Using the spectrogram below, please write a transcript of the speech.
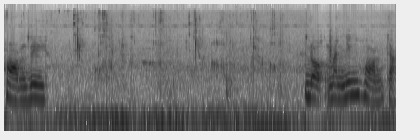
หอมดี ดอกมันยิ่งหอมจ้ะ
